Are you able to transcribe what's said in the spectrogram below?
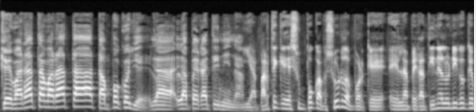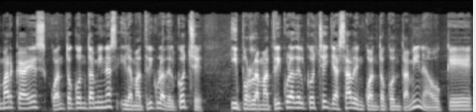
Que barata, barata tampoco ye, la, la pegatinina. Y aparte que es un poco absurdo, porque eh, la pegatina lo único que marca es cuánto contaminas y la matrícula del coche. Y por la matrícula del coche ya saben cuánto contamina o qué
